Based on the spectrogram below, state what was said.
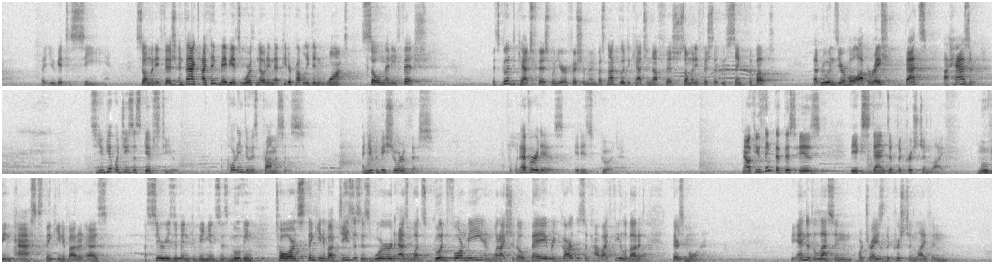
that you get to see so many fish. In fact, I think maybe it's worth noting that Peter probably didn't want so many fish. It's good to catch fish when you're a fisherman, but it's not good to catch enough fish, so many fish that you sink the boat. That ruins your whole operation. That's a hazard. So you get what Jesus gives to you according to his promises. And you can be sure of this that whatever it is, it is good. Now, if you think that this is the extent of the Christian life, moving past thinking about it as a series of inconveniences, moving towards thinking about Jesus' word as what's good for me and what I should obey, regardless of how I feel about it, there's more. The end of the lesson portrays the Christian life in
